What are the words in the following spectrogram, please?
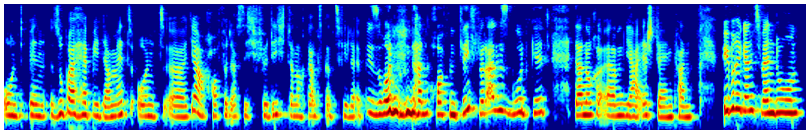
und bin super happy damit und äh, ja, hoffe, dass ich für dich dann noch ganz, ganz viele Episoden dann hoffentlich, wenn alles gut geht, dann noch ähm, ja, erstellen kann. Übrigens, wenn du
